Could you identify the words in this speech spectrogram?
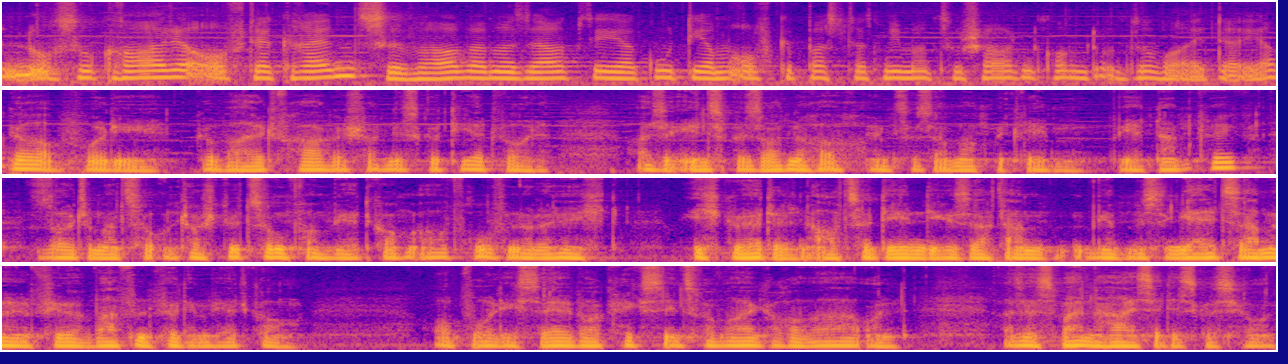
noch so gerade auf der Grenze war, weil man sagte, ja gut, die haben aufgepasst, dass niemand zu Schaden kommt und so weiter. Ja, ja obwohl die Gewaltfrage schon diskutiert wurde. Also insbesondere auch im Zusammenhang mit dem Vietnamkrieg. Sollte man zur Unterstützung vom Vietcong aufrufen oder nicht? Ich gehörte dann auch zu denen, die gesagt haben, wir müssen Geld sammeln für Waffen für den Vietcong. Obwohl ich selber Kriegsdienstverweigerer war und also es war eine heiße Diskussion.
